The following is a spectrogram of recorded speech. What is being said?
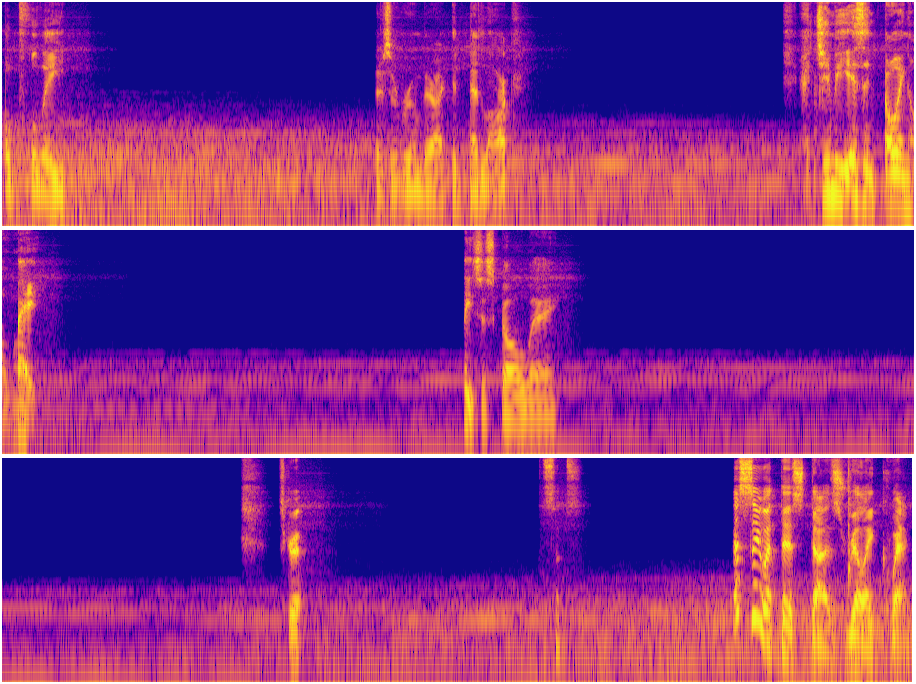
hopefully. There's a room there I could deadlock. Jimmy isn't going away. Please just go away. Screw it. Let's see what this does really quick.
